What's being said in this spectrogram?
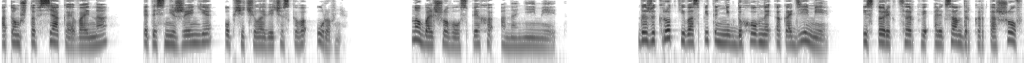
о том, что всякая война — это снижение общечеловеческого уровня. Но большого успеха она не имеет. Даже кроткий воспитанник Духовной Академии, историк церкви Александр Карташов,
